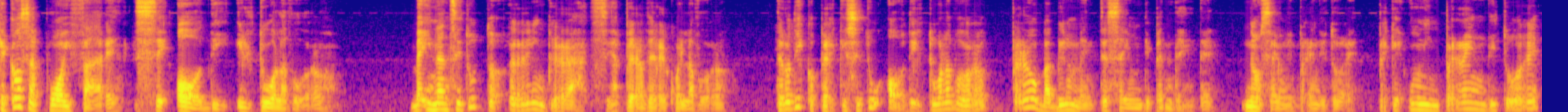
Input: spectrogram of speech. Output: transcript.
Che cosa puoi fare se odi il tuo lavoro? Beh, innanzitutto ringrazia per avere quel lavoro. Te lo dico perché se tu odi il tuo lavoro, probabilmente sei un dipendente, non sei un imprenditore, perché un imprenditore,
